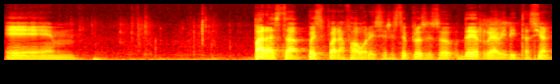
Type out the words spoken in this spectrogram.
em, para, esta, pues, para favorecer este proceso de rehabilitación.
